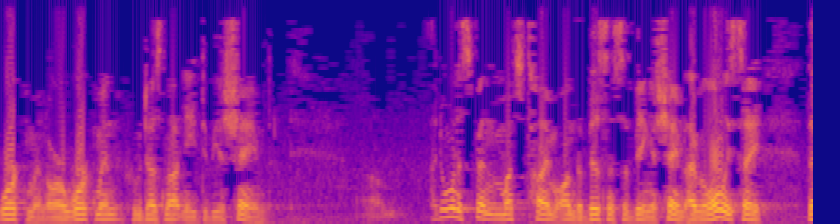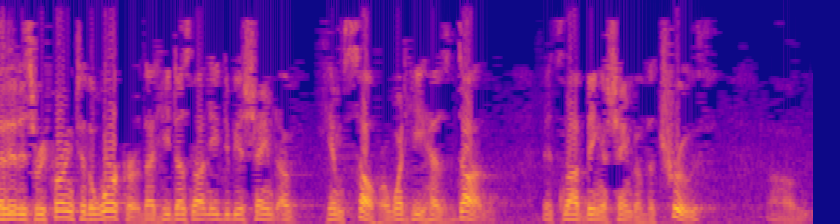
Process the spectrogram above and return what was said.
workman, or a workman who does not need to be ashamed. Um, I don't want to spend much time on the business of being ashamed. I will only say that it is referring to the worker, that he does not need to be ashamed of himself or what he has done. It's not being ashamed of the truth. Um,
